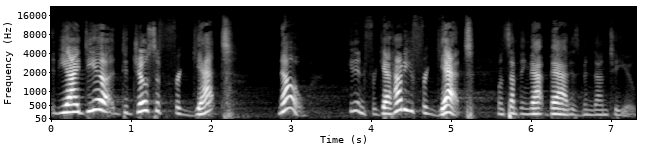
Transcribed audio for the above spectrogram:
the idea did Joseph forget? No, he didn't forget. How do you forget when something that bad has been done to you?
